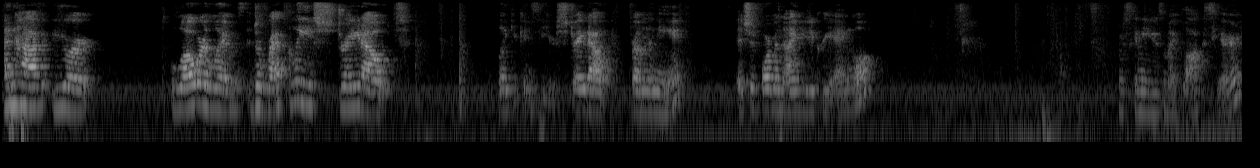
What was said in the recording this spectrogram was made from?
And have your lower limbs directly straight out. Like you can see, you're straight out from the knee. It should form a 90 degree angle. I'm just gonna use my blocks here.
